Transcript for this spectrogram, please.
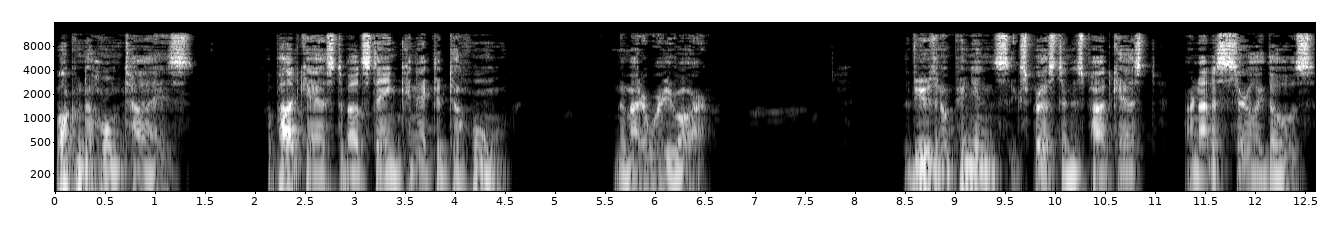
Welcome to Home Ties, a podcast about staying connected to home, no matter where you are. The views and opinions expressed in this podcast are not necessarily those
